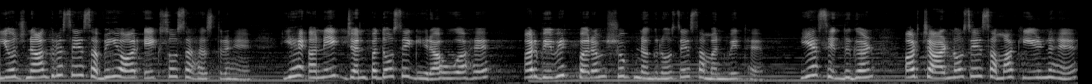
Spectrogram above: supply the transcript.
योजनाग्र से सभी और एक सौ सहस्त्र हैं। यह अनेक जनपदों से घिरा हुआ है और विविध परम शुभ नगरों से समन्वित है। यह सिद्धगण और चारणों से समाकीर्ण है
